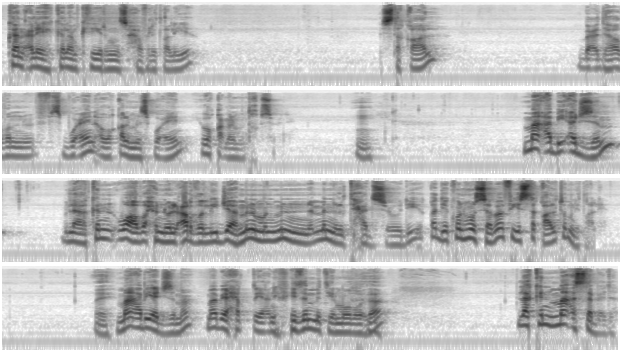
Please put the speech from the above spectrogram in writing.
وكان عليه كلام كثير من الصحافة الإيطالية. استقال. بعدها أظن في أسبوعين أو أقل من أسبوعين يوقع مع المنتخب السعودي. ما أبي أجزم لكن واضح إنه العرض اللي جاء من من من الاتحاد السعودي قد يكون هو السبب في استقالته من إيطاليا. إيه. ما أبي اجزمها ما أبي أحط يعني في ذمتي الموضوع ذا. لكن ما أستبعده.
